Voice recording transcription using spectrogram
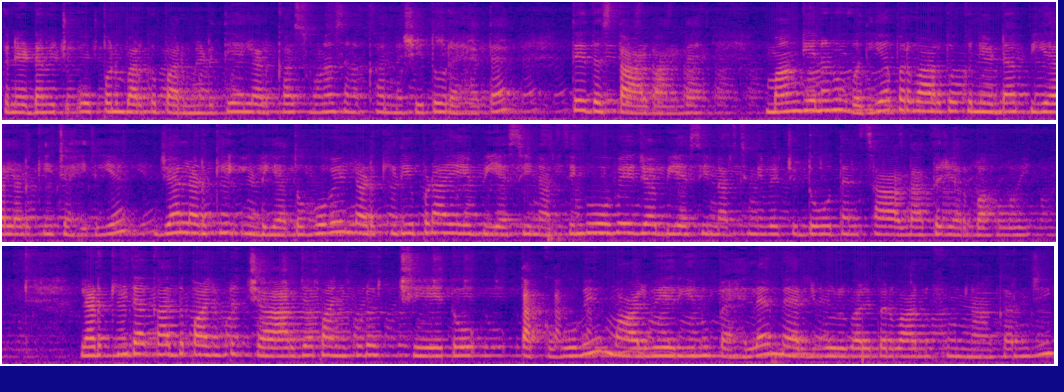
ਕੈਨੇਡਾ ਵਿੱਚ ਓਪਨ ਵਰਕ ਪਰਮਿਟ ਤੇ ਹੈ। ਲੜਕਾ ਸੋਹਣਾ ਸੁਨੱਖਾ, ਨਸ਼ੇ ਤੋਂ ਰਹਿਤ ਹੈ ਤੇ ਦਸਤਾਰ ਬੰਦ ਹੈ। ਮੰਗ ਇਹਨਾਂ ਨੂੰ ਵਧੀਆ ਪਰਿਵਾਰ ਤੋਂ ਕੈਨੇਡਾ, ਪੀਆਰ ਲੜਕੀ ਚਾਹੀਦੀ ਹੈ। ਜਾਂ ਲੜਕੀ ਇੰਡੀਆ ਤੋਂ ਹੋਵੇ, ਲੜਕੀ ਦੀ ਪੜ੍ਹਾਈ ਬੀਐਸਸੀ ਨਰਸਿੰਗ ਹੋਵੇ ਜਾਂ ਬੀਐਸਸੀ ਨਰਸਿੰਗ ਵਿੱਚ 2-3 ਸਾਲ ਦਾ ਤਜਰਬਾ ਹੋਵੇ। ਲੜਕੀ ਦਾ ਕੱਦ 5 ਫੁੱਟ 4 ਜਾਂ 5 ਫੁੱਟ 6 ਤੋਂ ਤੱਕ ਹੋਵੇ, ਮਾਲਵੇ ਏਰੀਆ ਨੂੰ ਪਹਿਲਾ ਮੈਰਿਜ ਬਿਊਰੋ ਵਾਲੇ ਪਰਿਵਾਰ ਨੂੰ ਫੋਨ ਨਾ ਕਰਨ ਜੀ।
